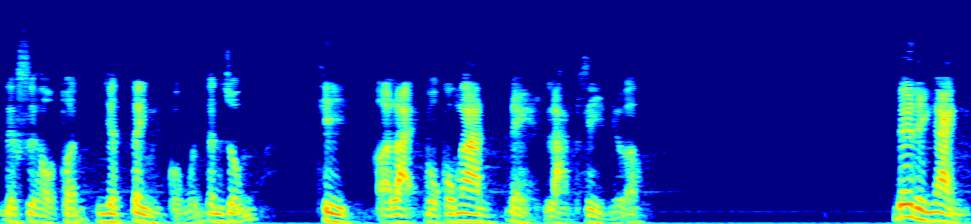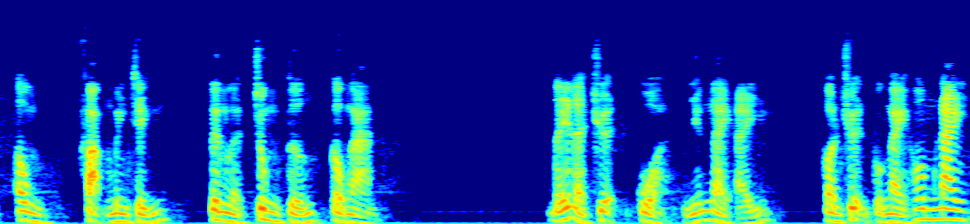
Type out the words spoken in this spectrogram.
được sự hậu thuẫn nhiệt tình của Nguyễn Tân Dũng thì ở lại Bộ Công an để làm gì nữa. Đây là hình ảnh ông Phạm Minh Chính từng là Trung tướng Công an. Đấy là chuyện của những ngày ấy, còn chuyện của ngày hôm nay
